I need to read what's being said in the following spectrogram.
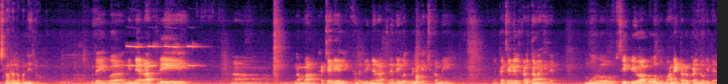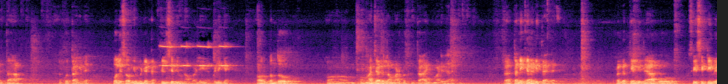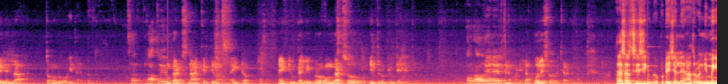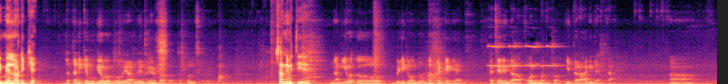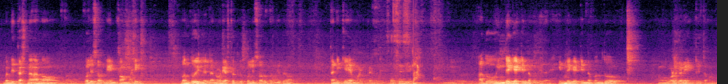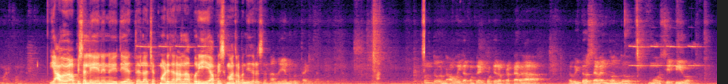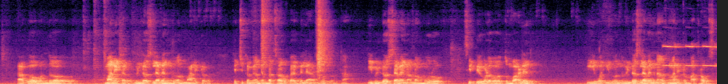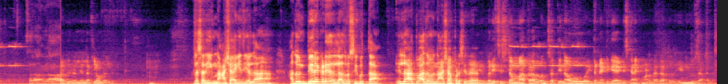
ಪೊಲೀಸ್ನವರೆಲ್ಲ ಬಂದಿದ್ದರು ಅದೇ ಇವ ನಿನ್ನೆ ರಾತ್ರಿ ನಮ್ಮ ಕಚೇರಿಯಲ್ಲಿ, ಅಂದರೆ ನಿನ್ನೆ ರಾತ್ರಿಯಿಂದ ಇವತ್ತು ಬೆಳಿಗ್ಗೆ ಹೆಚ್ಚು ಕಮ್ಮಿ ಕಚೇರಿಯಲ್ಲಿ ಕಳ್ತನ ಆಗಿದೆ. ಮೂರು ಸಿ ಪಿ ಯು ಹಾಗೂ ಒಂದು ಮಾನಿಟರ್ ಕಳೆದೋಗಿದೆ ಅಂತ ಗೊತ್ತಾಗಿದೆ. ಪೊಲೀಸ್ ಅವ್ರಿಗೆ ಇಮಿಡಿಯೇಟಾಗಿ ತಿಳಿಸಿದ್ದೀವಿ ನಾವು ಬಳಿ, ಬೆಳಿಗ್ಗೆ. ಅವ್ರು ಬಂದು ಮಾಜಾರೆಲ್ಲ ಮಾಡಬೇಕಂತ ಇದು ಮಾಡಿದ್ದಾರೆ. ತನಿಖೆ ನಡೀತಾ ಇದೆ. ಪ್ರಗತಿಯಲ್ಲಿದೆ ಹಾಗೂ ಸಿ ಸಿ ಟಿ ವಿಯಲ್ಲೆಲ್ಲ ತೊಗೊಂಡು ಹೋಗಿದ್ದಾರೆ ಬಂದು. ಸರ್ ರಾತ್ರಿ ಹೋಮ್ ಗಾರ್ಡ್ಸ್ನ ಹಾಕಿರ್ತೀವಿ ನಾವು ನೈಟು ನೈಟ್ ಡ್ಯೂಟಲ್ಲಿ ಇಬ್ಬರು ಹೋಮ್ ಗಾರ್ಡ್ಸು ಇದ್ದರು ಡ್ಯೂಟಿಯಲ್ಲಿ ಇದ್ದರು ಅವರು ಅವ್ರೇನು ಇರ್ತಾನೆ ವಿಚಾರಣೆ ಮಾಡಿಲ್ಲ ಪೊಲೀಸರು ವಿಚಾರಣೆ ಅಲ್ಲ ಸರ್ ಸಿ ಸಿ ಫುಟೇಜಲ್ಲಿ ಏನಾದರೂ ನಿಮಗೆ ಮೇಲ್ನೋಟಕ್ಕೆ ಇಲ್ಲ ತನಿಖೆ ಮುಗಿಯೋವರೆಗೂ ಯಾರು ಏನು ಹೇಳಬಾರ್ದು ಅಂತ ಪೊಲೀಸರು ಹೇಳಿದ್ರು. ಸರ್ ನಿಮ್ಮ ನಾನು ಇವತ್ತು ಬೆಳಿಗ್ಗೆ ಒಂದು ಒಂಬತ್ತು ಗಂಟೆಗೆ ಕಚೇರಿಯಿಂದ ಫೋನ್ ಬಂತು ಈ ಥರ ಆಗಿದೆ ಅಂತ. ಆ, ಬಂದಿದ ತಕ್ಷಣ ನಾನು ಪೊಲೀಸವ್ರಿಗೆ ಇನ್ಫಾರ್ಮ್ ಮಾಡಿ. ಬಂದು ಇಲ್ಲೆಲ್ಲ ನೋಡಿ ಅಷ್ಟೊತ್ತಿಗೆ ಪೊಲೀಸವರು ಬಂದಿದ್ದರು ತನಿಖೆ ಮಾಡ್ತಾ ಸಿ ಅದು ಹಿಂದೆ ಗೇಟಿಂದ ಬಂದಿದ್ದಾರೆ. ಹಿಂದೆ ಗೇಟಿಂದ ಬಂದು ಒಳಗಡೆ ಎಂಟ್ರಿ ತಗೊಂಡು ಮಾಡ್ಕೊಂಡಿದ್ದಾರೆ. ಯಾವ ಆಫೀಸಲ್ಲಿ ಏನೇನು ಇದೆ ಅಂತೆಲ್ಲ ಚೆಕ್ ಮಾಡಿದ್ದಾರೆ ಅಲ್ಲ ಬರೀ ಈ ಆಫೀಸ್ಗೆ ಮಾತ್ರ ಬಂದಿದ್ದಾರೆ ಸರ್? ಅದು ಏನು ಗೊತ್ತಾಗಿಲ್ಲ ಒಂದು ನಾವು ಈಗ ಕಂಪ್ಲೇಂಟ್ ಕೊಟ್ಟಿರೋ ಪ್ರಕಾರ ವಿಂಡೋಸ್ ಸೆವೆನ್ದೊಂದು ಮೂರು ಸಿ ಪಿ ಯು ಹಾಗೂ ಒಂದು ಮಾನಿಟರು ವಿಂಡೋಸ್ ಲೆವೆನ್ದು ಒಂದು ಮಾನಿಟರು. ಹೆಚ್ಚು ಕಮ್ಮಿ ಒಂದು ಎಂಬತ್ತು ಸಾವಿರ ರೂಪಾಯಿ ಬೆಲೆ ಆಗ್ಬೋದು ಅಂತ. ಈ ವಿಂಡೋಸ್ ಸೆವೆನ್ ಅನ್ನೋ ಮೂರು ಸಿ ಪಿ ಯುಗಳು ತುಂಬ ಹಳೇದು. ಈ ಇದು ಇದೊಂದು ವಿಂಡೋಸ್ ಲೆವೆನ್ ಮಾನಿಟರ್ ಮಾತ್ರ ಹೊಸದು ಸರ್ ಆ- ಎಲ್ಲ ಅದು ಇದರಲ್ಲೆಲ್ಲ ಕ್ಲೌಡಲ್ಲಿರುತ್ತೆ ಅಲ್ಲ. ಸರ್ ಈಗ ನಾಶ ಆಗಿದೆಯಲ್ಲ ಅದು ಬೇರೆ ಕಡೆ ಎಲ್ಲಾದರೂ ಸಿಗುತ್ತಾ? ಇಲ್ಲ ಅಥವಾ ಅದು ನಾಶ ಪಡಿಸಿದ್ರೆ? ಬರೀ ಸಿಸ್ಟಮ್ ಮಾತ್ರ ಅದು ಒಂದು ಸರ್ತಿ ನಾವು ಇಂಟರ್ನೆಟ್ಗೆ ಡಿಸ್ಕನೆಕ್ಟ್ ಮಾಡಿದಾಗ ಅದು ಏನು ಯೂಸ್ ಆಗಲ್ಲ.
